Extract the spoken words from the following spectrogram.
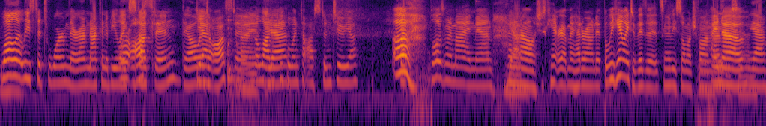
well mm. at least it's warm there i'm not going to be like or stuck Austin. They all went to Austin. Right. a lot Yeah. of people went to austin too yeah Ugh, blows my mind, man. I Yeah. don't know. I just can't wrap my head around it. But we can't wait to visit. It's gonna be so much fun. I know. soon. Yeah.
